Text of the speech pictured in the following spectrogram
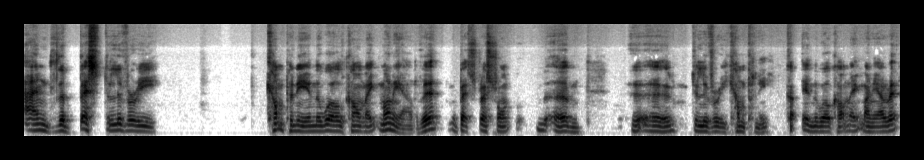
and the best delivery company in the world can't make money out of it, the best restaurant um, uh, delivery company in the world can't make money out of it,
